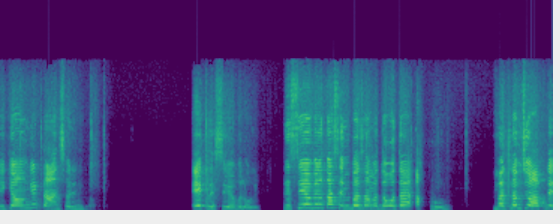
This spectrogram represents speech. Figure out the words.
ये क्या होंगे ट्रांसफर इनकम एक रिसीवेबल होगी रिसीवेबल का सिंपल सा मतलब होता है अक्रूड मतलब जो आपने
